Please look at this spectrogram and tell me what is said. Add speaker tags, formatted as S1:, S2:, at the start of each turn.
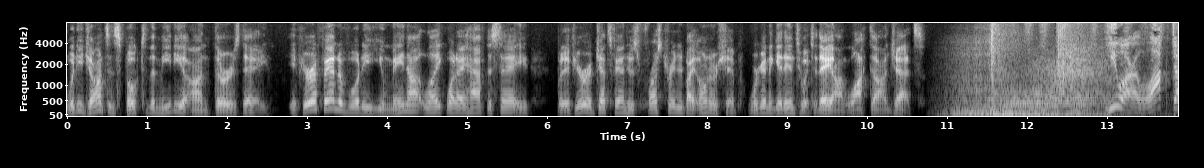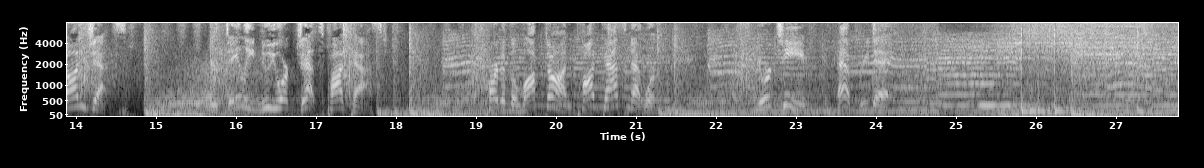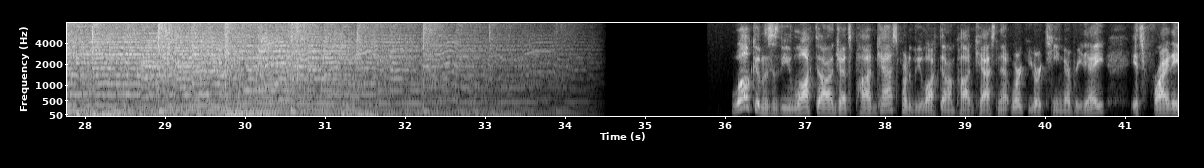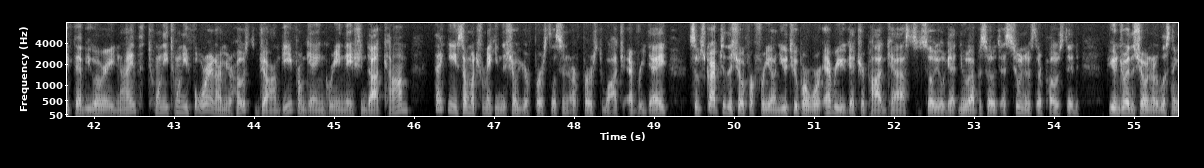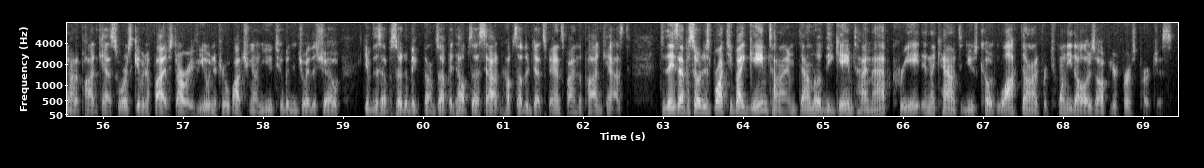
S1: Woody Johnson spoke to the media on Thursday. If you're a fan of Woody, you may not like what I have to say, but if you're a Jets fan who's frustrated by ownership, we're going to get into it today on Locked On Jets.
S2: You are Locked On Jets, your daily New York Jets podcast. Part of the Locked On Podcast Network. Your team every day.
S1: Welcome. This is the Locked On Jets podcast, part of the Locked On Podcast Network, your team every day. It's Friday, February 9th, 2024, and I'm your host, John B. from ganggreennation.com. Thanking you so much for making the show your first listen or first watch every day. Subscribe to the show for free on YouTube or wherever you get your podcasts so you'll get new episodes as soon as they're posted. If you enjoy the show and are listening on a podcast source, give it a five star review. And if you're watching on YouTube and enjoy the show, give this episode a big thumbs up. It helps us out and helps other Jets fans find the podcast. Today's episode is brought to you by Gametime. Download the Gametime app, create an account, and use code Locked On for twenty dollars off your first purchase.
